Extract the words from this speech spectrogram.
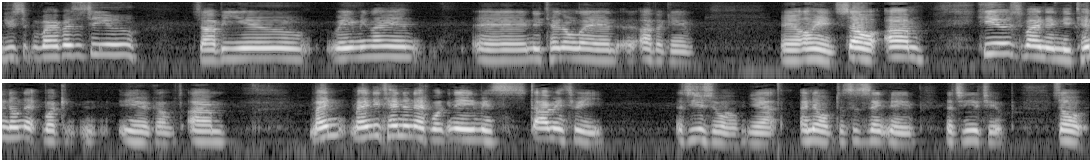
New Super Mario Bros. U, ZombiU, Rayman Land, and Nintendo Land, uh, other game. Yeah, okay, so um, here's my Nintendo Network. Here it goes. Um, my my Nintendo Network name is Starman Three. As usual, yeah, I know this is the same name. That's YouTube. So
